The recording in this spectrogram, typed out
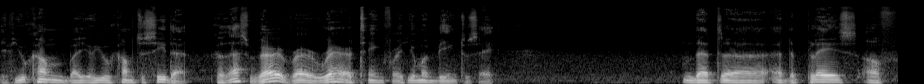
If you come by you, you come to see that because that's very very rare thing for a human being to say. That uh, at the place of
